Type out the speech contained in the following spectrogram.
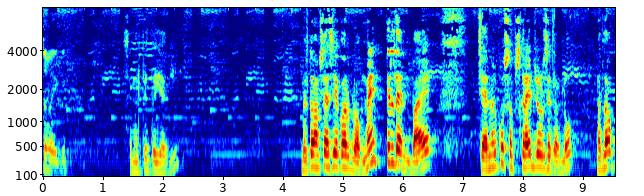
भाई की? समर्पित भैया की। मिलता हूँ आपसे ऐसे एक और ब्लॉग में। टिल देन बाय चैनल को सब्सक्राइब ज़रूर से कर लो। मतलब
